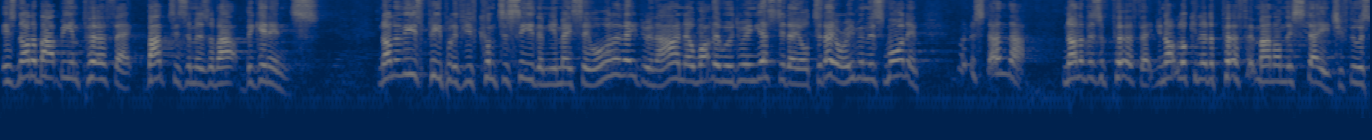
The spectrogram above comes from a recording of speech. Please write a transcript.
is not about being perfect. Baptism is about beginnings. None of these people, if you've come to see them, you may say, well, what are they doing? I know what they were doing yesterday or today or even this morning. You understand that? None of us are perfect. You're not looking at a perfect man on this stage. If there was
